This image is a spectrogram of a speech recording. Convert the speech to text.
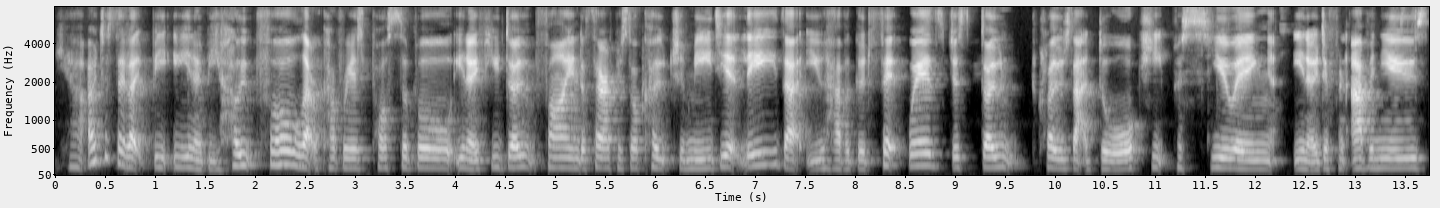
Yeah, I would just say like be you know be hopeful that recovery is possible. You know, if you don't find a therapist or coach immediately that you have a good fit with, just don't close that door. Keep pursuing, you know, different avenues.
